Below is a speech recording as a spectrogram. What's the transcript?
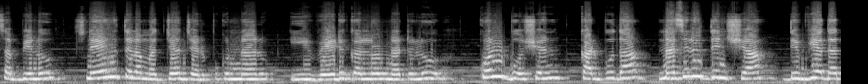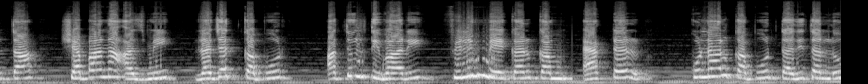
సభ్యులు స్నేహితుల మధ్య జరుపుకున్నారు ఈ వేడుకల్లో నటులు Kulbhushan Kharbanda Naseeruddin Shah Divya Dutta Shabana Azmi Rajat Kapoor Atul Tiwari film maker cum actor Kunal Kapoor తదితరులు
